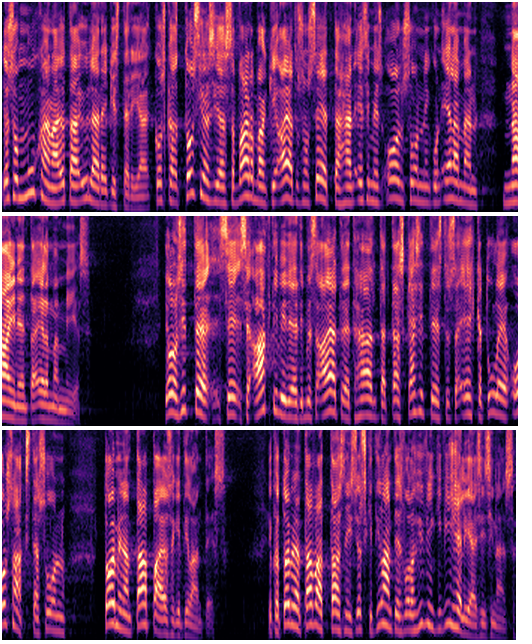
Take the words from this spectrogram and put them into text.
jos on mukana jotain ylärekisteriä, koska tosiasiassa varmaankin ajatus on se, että hän esimerkiksi on sun niin kuin elämän nainen tai elämän mies. Jolloin sitten se, se aktiviteetti, millä sä ajattelet häntä tässä käsitteistössä ehkä tulee osaksi sitä sun toiminnan tapaa jossakin tilanteessa. Joka toiminnan tavat taas niissä jossakin tilanteessa voi olla hyvinkin viheliäisiä sinänsä.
